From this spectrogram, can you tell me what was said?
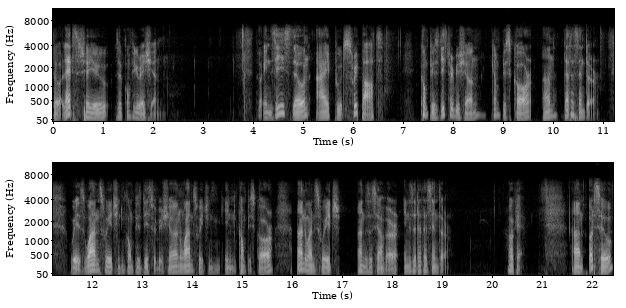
So let's show you the configuration. So in this zone, I put three parts, campus distribution, campus core, and data center, with one switch in campus distribution, one switch in, in campus core, and one switch on the server in the data center. Okay. And also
